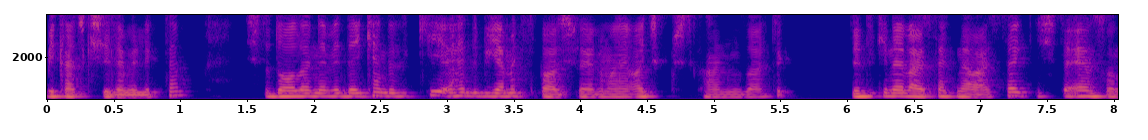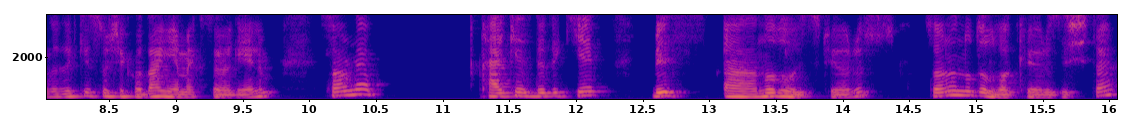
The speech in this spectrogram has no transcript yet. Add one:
Birkaç kişiyle birlikte. İşte Doğaların evindeyken dedik ki hadi bir yemek sipariş verelim. Hani acıkmıştık karnımız artık. Dedik ki ne versek ne versek. İşte en son dedik ki Sushiko'dan yemek söyleyelim. Sonra herkes dedi ki biz uh, noodle istiyoruz. Sonra noodle bakıyoruz işte.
